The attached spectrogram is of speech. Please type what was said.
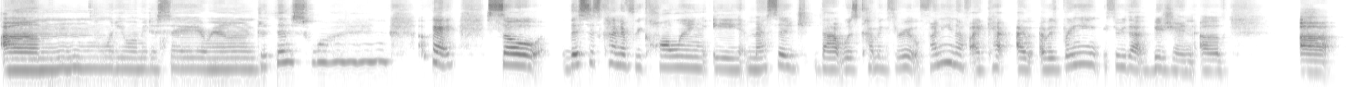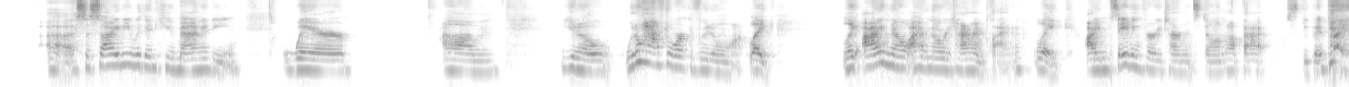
Um, what do you want me to say around this one? Okay, so this is kind of recalling a message that was coming through. Funny enough, I kept I, I was bringing through that vision of uh, a society within humanity where um, you know, we don't have to work if we don't want. Like, like I know I have no retirement plan. Like I'm saving for retirement still. I'm not that stupid, but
